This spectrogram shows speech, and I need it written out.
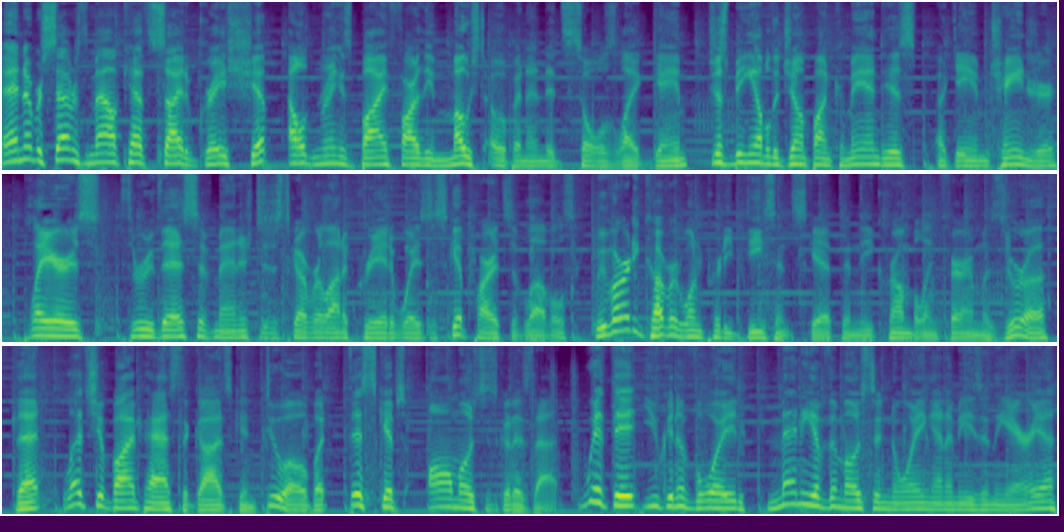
And number seven is the Maliketh Site of Grace ship. Elden Ring is by far the most open ended Souls like game. Just being able to jump on command is a game changer. Players through this have managed to discover a lot of creative ways to skip parts of levels. We've already covered one pretty decent skip in the crumbling Farum Azula that lets you bypass the Godskin duo, but this skip's almost as good as that. With it, you can avoid many of the most annoying enemies in the area.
